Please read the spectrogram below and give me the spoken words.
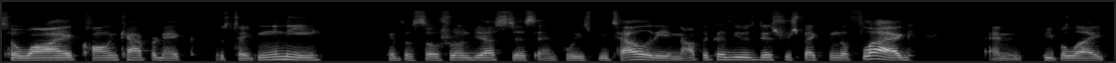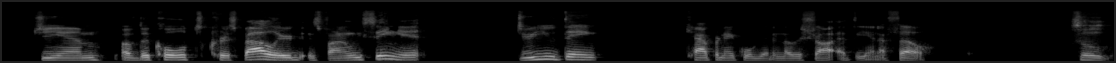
to why Colin Kaepernick was taking a knee because of social injustice and police brutality, not because he was disrespecting the flag. And people like GM of the Colts, Chris Ballard, is finally seeing it. Do you think Kaepernick will get another shot at the NFL? So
